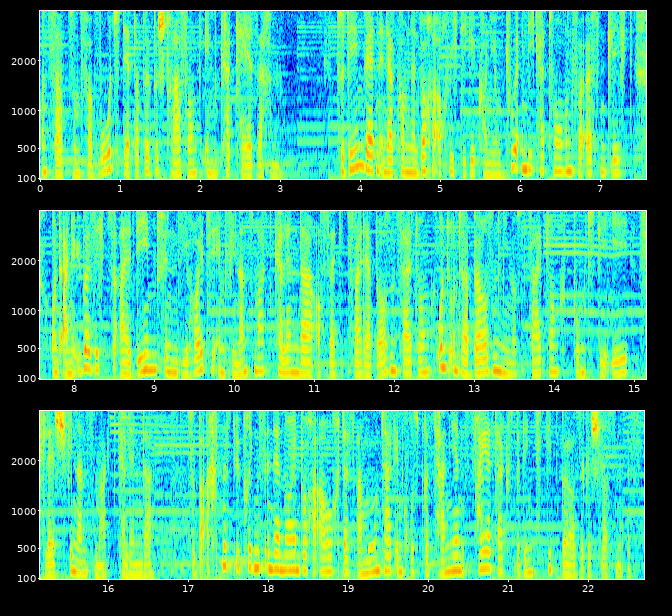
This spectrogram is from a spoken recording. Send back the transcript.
und zwar zum Verbot der Doppelbestrafung in Kartellsachen. Zudem werden in der kommenden Woche auch wichtige Konjunkturindikatoren veröffentlicht und eine Übersicht zu all dem finden Sie heute im Finanzmarktkalender auf Seite 2 der Börsenzeitung und unter börsen-zeitung.de slash Finanzmarktkalender. Zu beachten ist übrigens in der neuen Woche auch, dass am Montag in Großbritannien feiertagsbedingt die Börse geschlossen ist.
